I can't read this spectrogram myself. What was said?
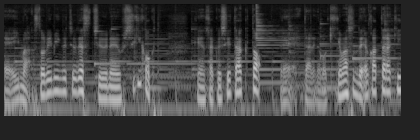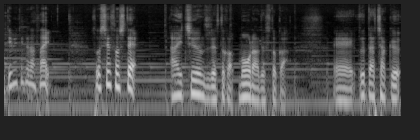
えー、今、ストリーミング中です。中年不思議国と検索していただくと、えー、誰でも聴けますんで、よかったら聴いてみてください。そして、そして、iTunes ですとか、モーラーですとか、えー、歌着、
